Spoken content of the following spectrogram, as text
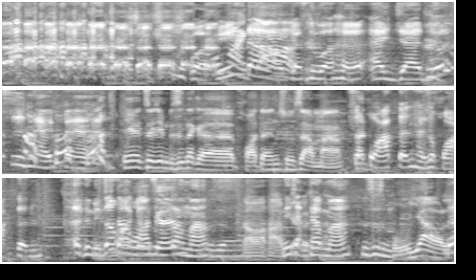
我晕倒，可是我喝安佳多汁奶粉。因为最近不是那个华灯初上吗？是华灯还是华根？你知道华灯初上吗？哦好，你想看吗？这是什么？不要啦，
